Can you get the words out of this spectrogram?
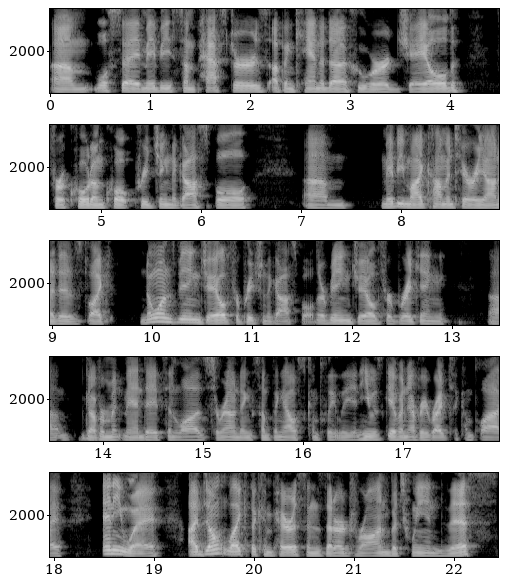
Um, we'll say maybe some pastors up in Canada who were jailed for quote unquote preaching the gospel. Um, maybe my commentary on it is like no one's being jailed for preaching the gospel. They're being jailed for breaking um, government mandates and laws surrounding something else completely. And he was given every right to comply. Anyway, I don't like the comparisons that are drawn between this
